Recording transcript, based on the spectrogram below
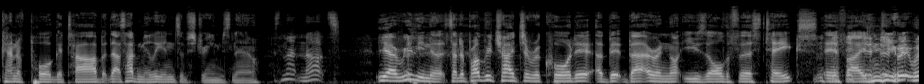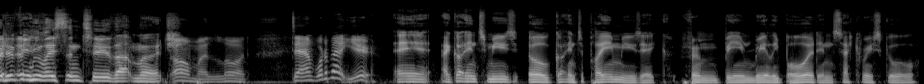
kind of poor guitar, but that's had millions of streams now. Isn't that nuts? Yeah, really nuts. I'd have probably tried to record it a bit better and not use all the first takes if I knew it would have been listened to that much. Oh my lord. Dan, what about you? Uh, I got into music, oh, got into playing music from being really bored in secondary school.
